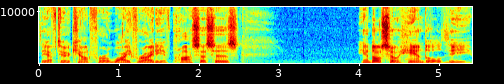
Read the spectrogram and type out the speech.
They have to account for a wide variety of processes and also handle the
